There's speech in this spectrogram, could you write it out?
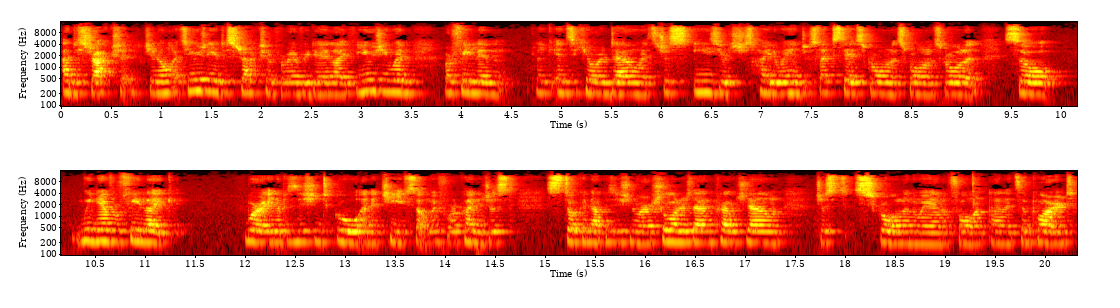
a distraction, you know, it's usually a distraction from everyday life. Usually when we're feeling like insecure and down, it's just easier to just hide away and just like stay scrolling, scrolling, scrolling. So we never feel like we're in a position to go and achieve something if we're kind of just stuck in that position where our shoulders down, crouched down, just scrolling away on a phone. And it's important,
